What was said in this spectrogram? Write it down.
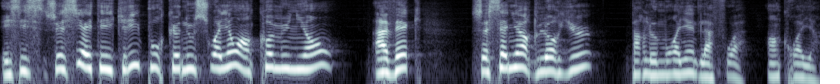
Et ceci a été écrit pour que nous soyons en communion avec ce Seigneur glorieux par le moyen de la foi, en croyant.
